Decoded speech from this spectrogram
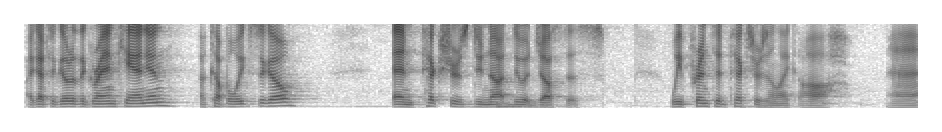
I got to go to the Grand Canyon a couple weeks ago, and pictures do not do it justice. We printed pictures and, like, oh, eh.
